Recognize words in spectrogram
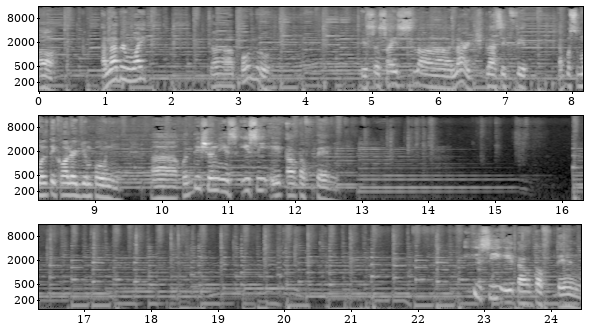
oh, another white uh, polo. is a size uh, large, classic fit. Tapos multicolored yung pony. Uh, condition is easy 8 out of 10. Easy 8 out of 10.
